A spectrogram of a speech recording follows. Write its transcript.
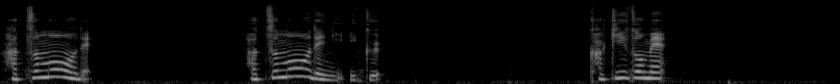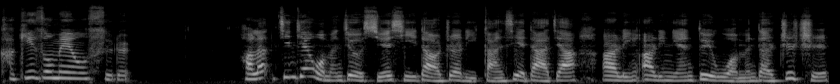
初詣。初詣に行く。書き初め。書き初めをする。好了，今天我们就学习到这里，感谢大家二零二零年对我们的支持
